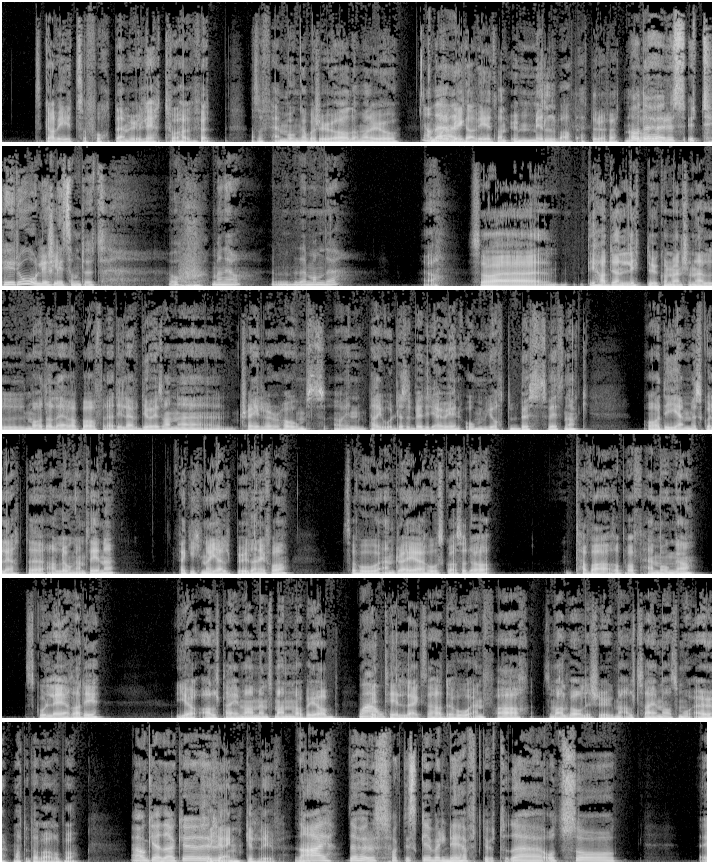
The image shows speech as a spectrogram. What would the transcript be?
gravid så fort det er mulig. Hun har født altså fem unger på 20 år, da må du jo Ja, da må det du bli gravid sånn umiddelbart etter du er født Og det høres utrolig slitsomt ut. Uff, men ja, det må om det. Ja. Så eh, de hadde jo en litt ukonvensjonell måte å leve på, for de levde jo i sånne trailer homes, og i en periode så bodde de jo i en omgjort buss, visstnok. Og de hjemmeskolerte alle ungene sine. Fikk ikke noe hjelp utenfra. Så hun Andrea hun skulle altså da ta vare på fem unger, skolere de, gjøre alt hjemme mens mannen var på jobb. Og Wow. I tillegg så hadde hun en far som var alvorlig syk med Alzheimer, som hun òg måtte ta vare på. Ja, ok, det er ikke Så ikke enkeltliv. Nei, det høres faktisk veldig heftig ut. Det er også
